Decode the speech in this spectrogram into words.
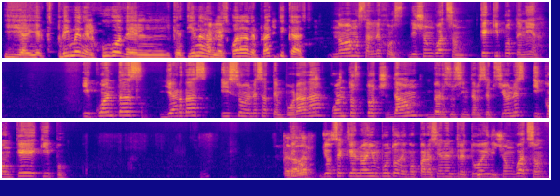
y, exprimen el jugo del que tienen en la escuadra de prácticas. No vamos tan lejos. Dishon Watson, ¿qué equipo tenía? ¿Y cuántas yardas hizo en esa temporada? ¿Cuántos touchdowns versus intercepciones? ¿Y con qué equipo? Pero Yo sé que no hay un punto de comparación entre tú y Dishon Watson,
